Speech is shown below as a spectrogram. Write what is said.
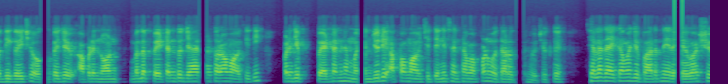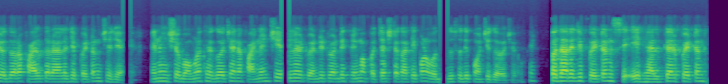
વધી ગઈ છે ઓકે જે આપણે નોન મતલબ પેટન્ટ તો જાહેર કરવામાં આવતી હતી, પણ જે પેટન્ટને મંજૂરી આપવામાં આવી છે તેની સંખ્યામાં પણ વધારો થયો છે કે છેલ્લા દાયકામાં જે ભારતની રહેવાસીઓ દ્વારા ફાઇલ કરાયેલા જે પેટર્ન છે જે, એનો હિસ્સો બમણો થઈ ગયો છે અને ફાઇનાન્શિયલ ટ્વેન્ટી ટ્વેન્ટી થ્રીમાં પચાસ ટકાથી પણ વધુ સુધી પહોંચી ગયો છે ઓકે વધારે જે પેટર્ન છે, એ હેલ્થકેર પેટર્ન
